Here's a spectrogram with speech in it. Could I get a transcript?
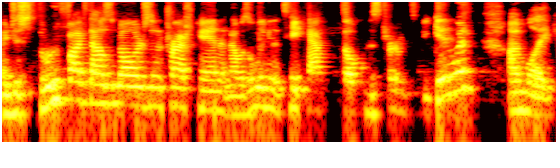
I just threw $5,000 in a trash can and I was only going to take half myself in this tournament to begin with. I'm like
